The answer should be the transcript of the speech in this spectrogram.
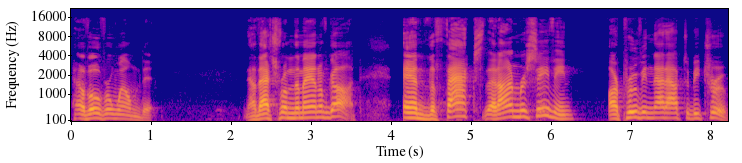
have overwhelmed it. Now, that's from the man of God. And the facts that I'm receiving are proving that out to be true.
